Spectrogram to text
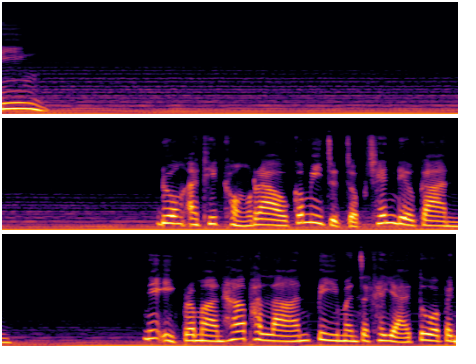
นิ่ง ดวงอาทิตย์ของเราก็มีจุดจบเช่นเดียวกันในอีกประมาณ 5,000 ล้านปีมันจะขยายตัวเป็น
